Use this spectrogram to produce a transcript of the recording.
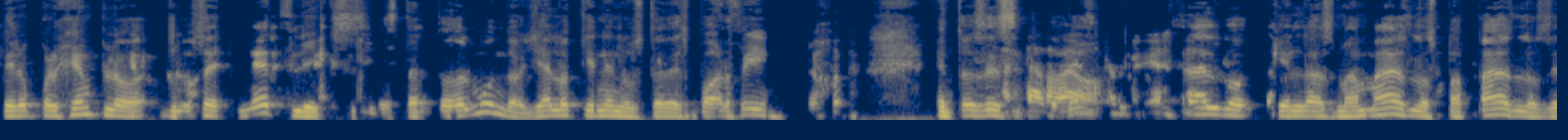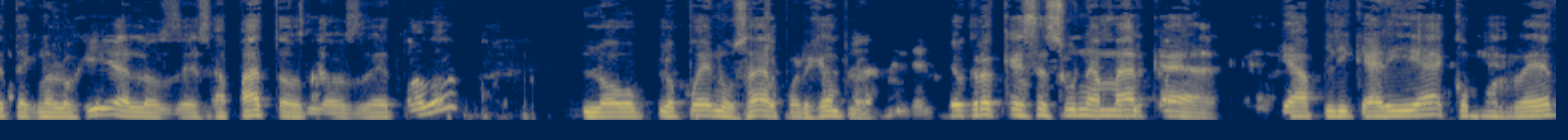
pero, por ejemplo, no sé, Netflix está en todo el mundo, ya lo tienen ustedes por fin, ¿no? Entonces, tardado, es algo que las mamás, los papás, los de tecnología, los de zapatos, los de todo, lo, lo pueden usar, por ejemplo. Yo creo que esa es una marca que aplicaría como red,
